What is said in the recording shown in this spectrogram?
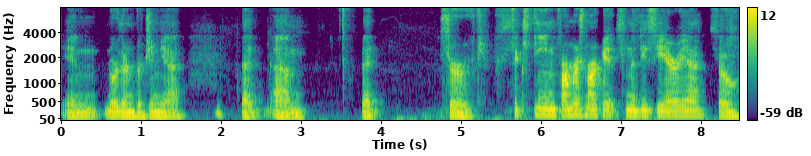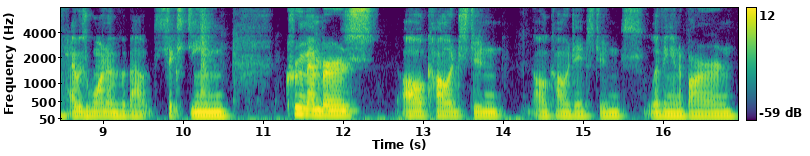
in Northern Virginia that um, that served 16 farmers markets in the DC area. So I was one of about 16 crew members, all college student, all college age students living in a barn,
